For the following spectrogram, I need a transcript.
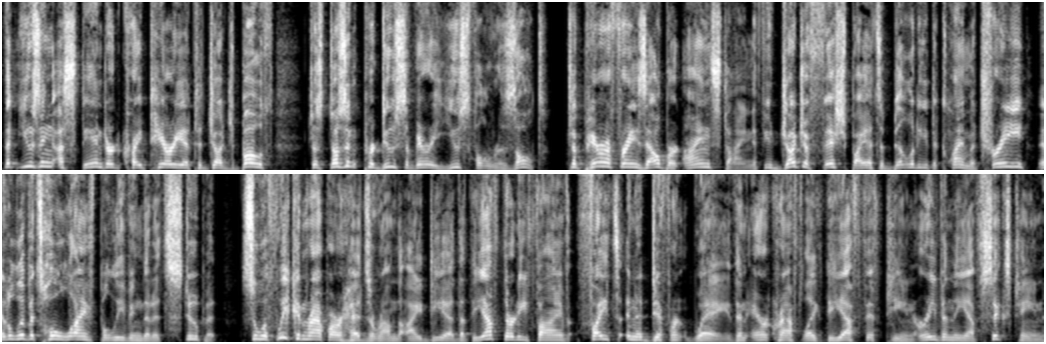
that using a standard criteria to judge both just doesn't produce a very useful result. To paraphrase Albert Einstein, if you judge a fish by its ability to climb a tree, it'll live its whole life believing that it's stupid. So, if we can wrap our heads around the idea that the F 35 fights in a different way than aircraft like the F 15 or even the F 16,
